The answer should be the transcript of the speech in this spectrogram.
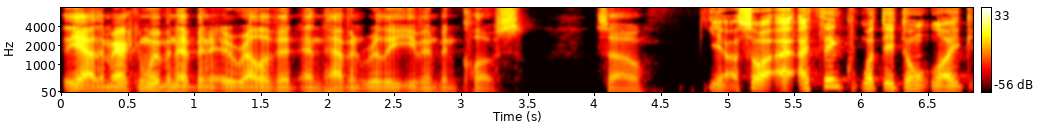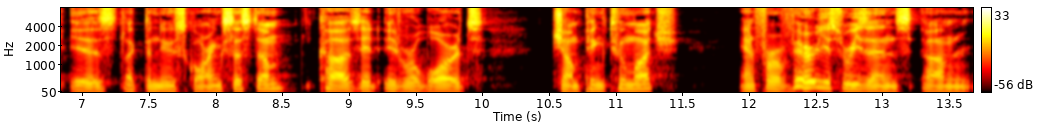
Yeah, the American women have been irrelevant and haven't really even been close. So Yeah, so I, I think what they don't like is like the new scoring system because it, it rewards jumping too much, and for various reasons, um,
